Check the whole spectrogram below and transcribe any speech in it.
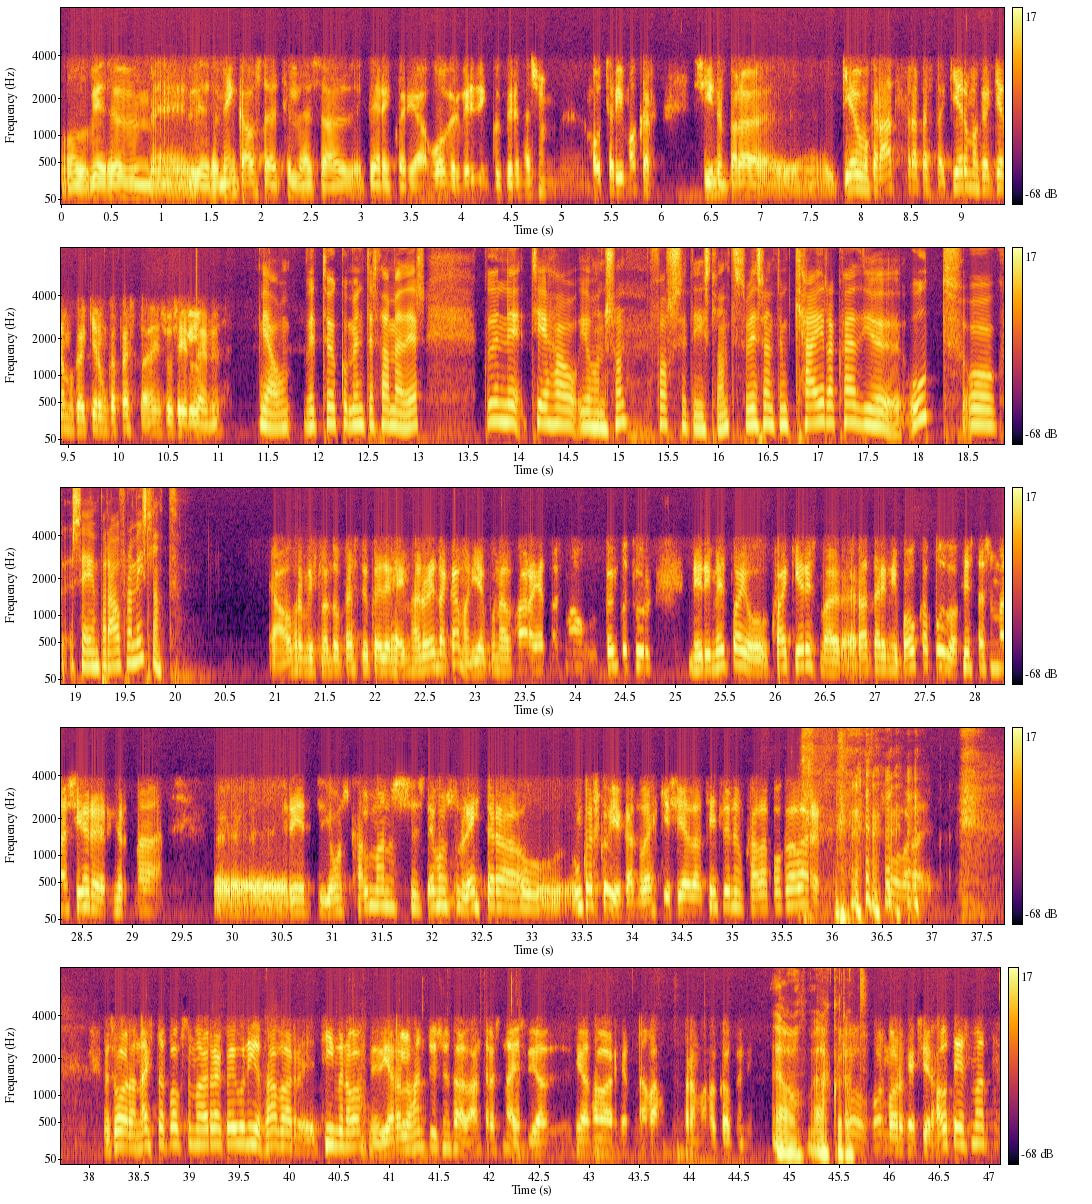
og við höfum, eh, við höfum enga ástæði til þess að bera einhverja ofurvirðingu fyrir þessum mótarím okkar sínum bara, eh, gefum okkar allra besta, gerum okkar, gerum okkar, gerum okkar besta eins og segir leginu. Já, við tökum undir það með þér. Guðni T.H. Jóhannesson, Forseti Íslands, við sendum kæra hverju út og segjum bara áfram Ísland. Já, áfram Ísland og bestu hverjir heim. Það er reynda gaman. Ég hef búin að fara hérna smá gungutúr nýri miðbæ og hvað gerist? Maður ratar inn í bókabúð og fyrsta sem maður sér er hérna Eh, Rít Jóns Kalmans Stefansson reittir á ungarsku ég gæti nú ekki séð af tillunum hvaða bók það var en svo var það en svo var það næsta bók sem að rækka í og það var tímin á vatnið, ég er alveg handið sem það. Andras næst því að, því að það var hérna vatn framann á köpunni Já, akkurat. Og formar og fekk sér hátegismat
